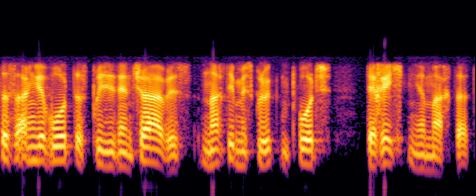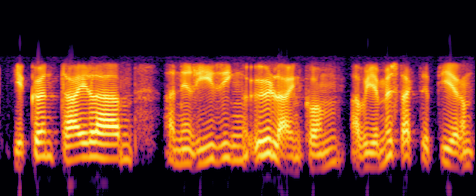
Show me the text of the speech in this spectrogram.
das Angebot, das Präsident Chavez nach dem missglückten Putsch der Rechten gemacht hat. Ihr könnt teilhaben an den riesigen Öleinkommen, aber ihr müsst akzeptieren,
